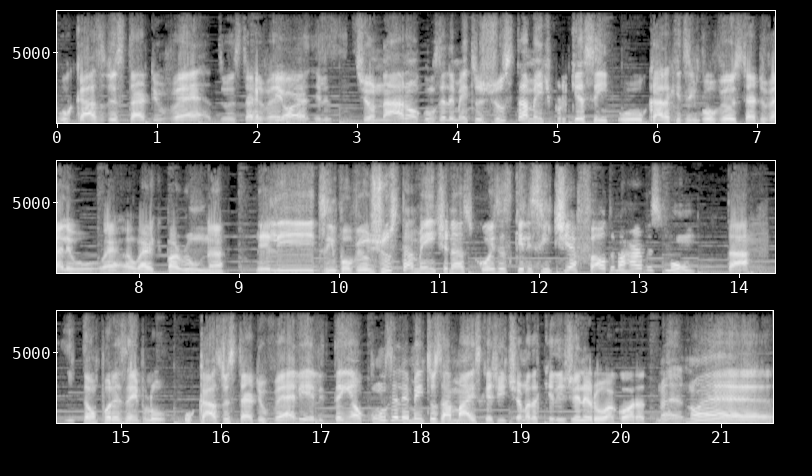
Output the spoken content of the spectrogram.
o caso do Stardew Valley, do Stardew É Valley, pior? eles adicionaram alguns elementos justamente porque, assim, o cara que desenvolveu o Stardew Valley, o, o Eric Barun, né? Ele desenvolveu justamente nas coisas que ele sentia falta no Harvest Moon, tá? Então, por exemplo, o caso do Stardew Valley, ele tem alguns elementos a mais que a gente chama daquele gênero agora. Não é, não é,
